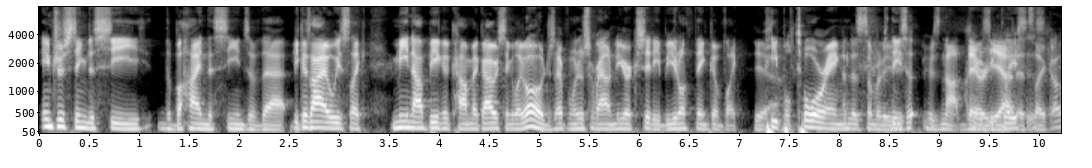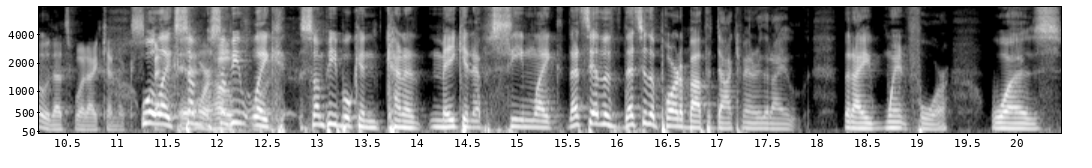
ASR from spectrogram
interesting to see the behind the scenes of that because I always like me not being a comic. I always think like, oh, just everyone just around New York City, but you don't think of like Yeah. people touring. And as somebody these who's not there yet, places. it's like, oh, that's what I can expect. Well, like some or some people for. like some people can kind of make it seem like that's the other that's the other part about the documentary that I that I went for was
